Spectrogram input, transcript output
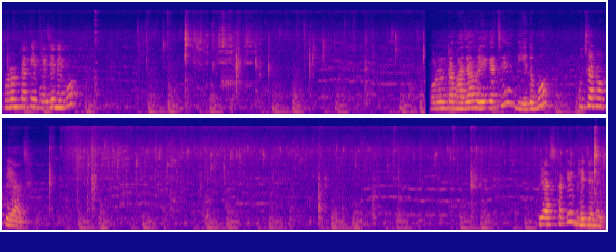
ফোড়নটাকে ভেজে নেব। ফোড়নটা ভাজা হয়ে গেছে, দিয়ে দেবো কুচানো পেঁয়াজ। পেঁয়াজটাকে ভেজে নেব।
